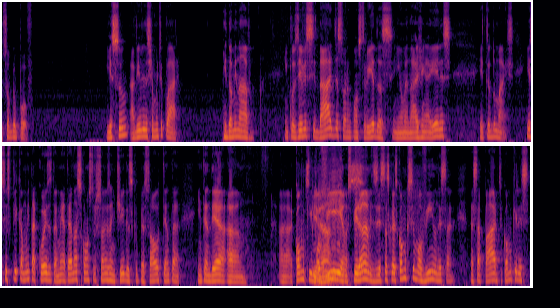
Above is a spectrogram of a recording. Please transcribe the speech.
sobre o povo. Isso a Bíblia deixa muito claro. E dominavam. Inclusive cidades foram construídas em homenagem a eles e tudo mais. Isso explica muita coisa também, até nas construções antigas que o pessoal tenta entender a, a como as que pirâmides. moviam, as pirâmides, essas coisas, como que se moviam nessa, nessa parte, como que eles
